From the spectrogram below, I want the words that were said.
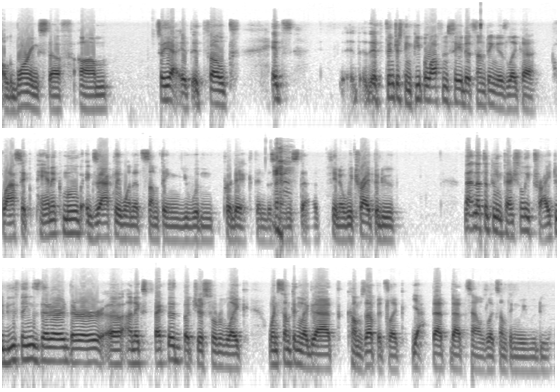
all the boring stuff. Um, so yeah, it, it felt it's it's interesting. People often say that something is like a classic panic move exactly when it's something you wouldn't predict in the sense that you know we tried to do not not that we intentionally try to do things that are that are uh, unexpected but just sort of like when something like that comes up it's like yeah that that sounds like something we would do.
